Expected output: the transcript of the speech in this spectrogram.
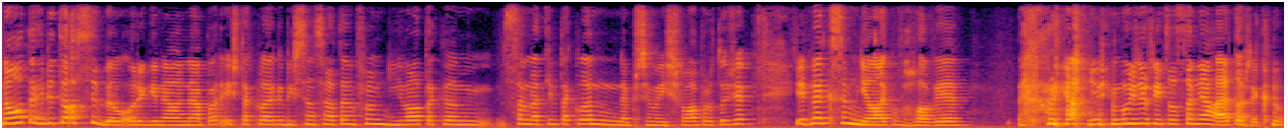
No, tehdy to asi byl originální nápad, iž takhle, když jsem se na ten film dívala, tak jsem nad tím takhle nepřemýšlela, protože jednak jsem měla jako v hlavě já ani nemůžu říct, co jsem měla, já to řeknu.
